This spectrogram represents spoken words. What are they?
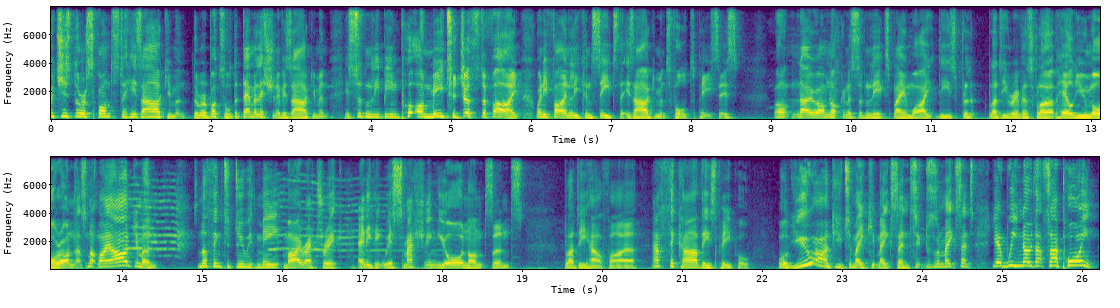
which is the response to his argument. The rebuttal, the demolition of his argument, is suddenly being put on me to justify when he finally concedes that his arguments fall to pieces. Well, no, I'm not going to suddenly explain why these bl- bloody rivers flow uphill, you moron. That's not my argument. It's nothing to do with me, my rhetoric, anything. We're smashing your nonsense. Bloody hellfire. How thick are these people? Well, you argue to make it make sense. It doesn't make sense. Yeah, we know that's our point.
